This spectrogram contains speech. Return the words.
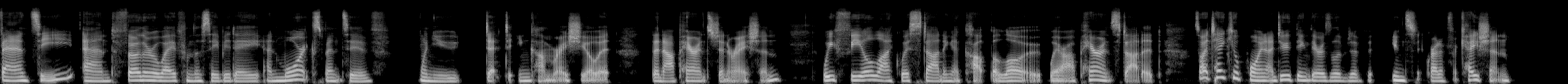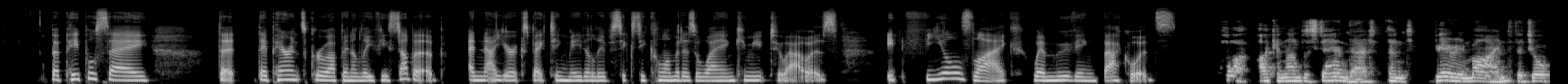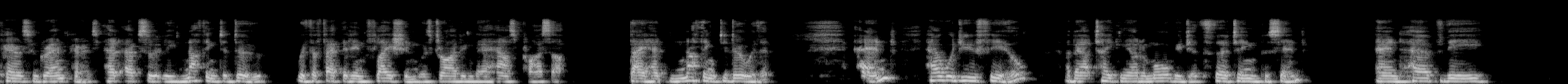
fancy and further away from the CBD and more expensive when you debt to income ratio it than our parents' generation. We feel like we're starting a cut below where our parents started. So I take your point. I do think there is a little bit of instant gratification. But people say that their parents grew up in a leafy suburb and now you're expecting me to live 60 kilometers away and commute two hours. It feels like we're moving backwards. Well, I can understand that. And bear in mind that your parents and grandparents had absolutely nothing to do with the fact that inflation was driving their house price up. They had nothing to do with it. And how would you feel about taking out a mortgage at 13% and have the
